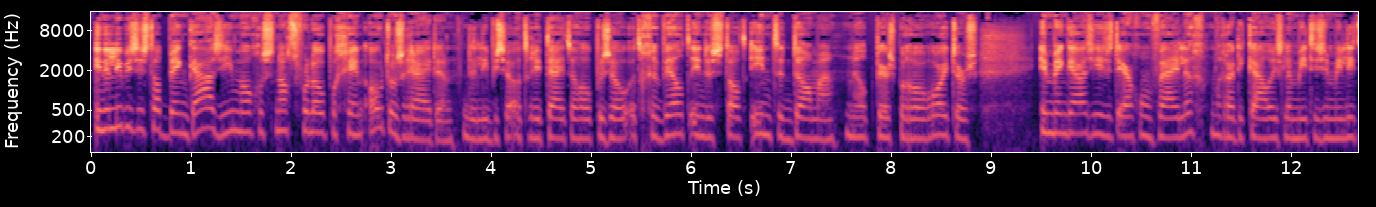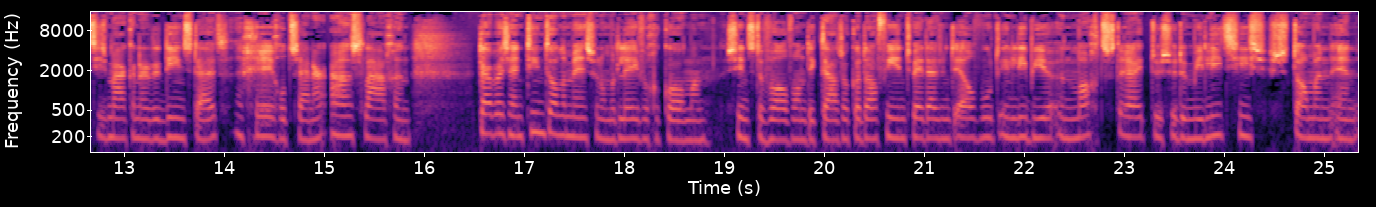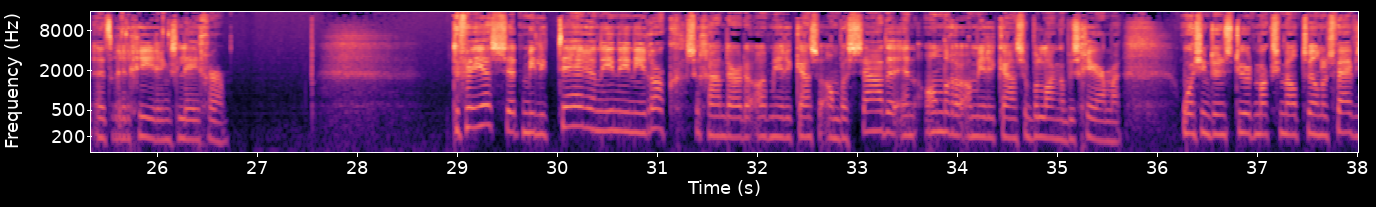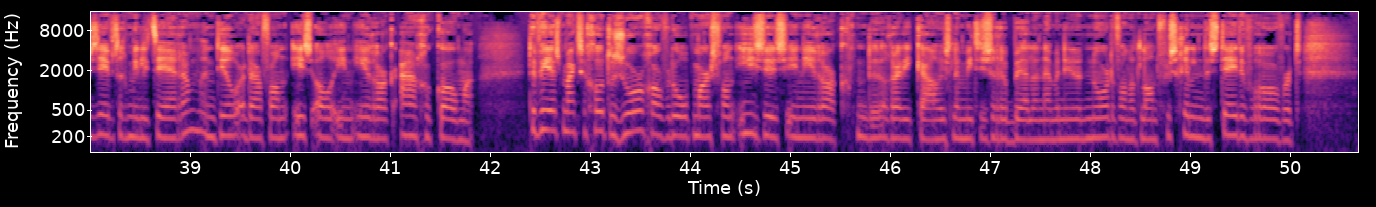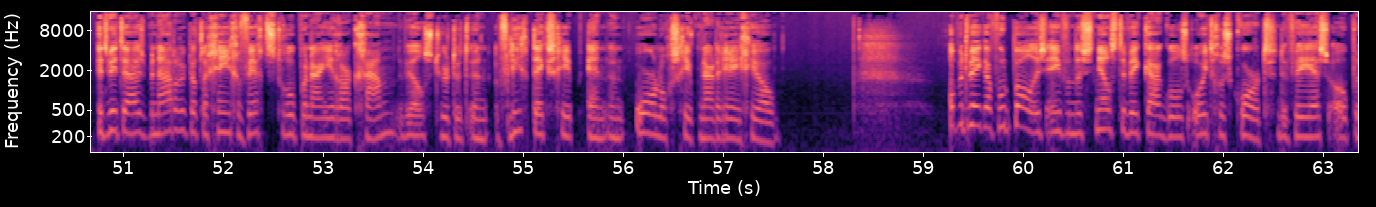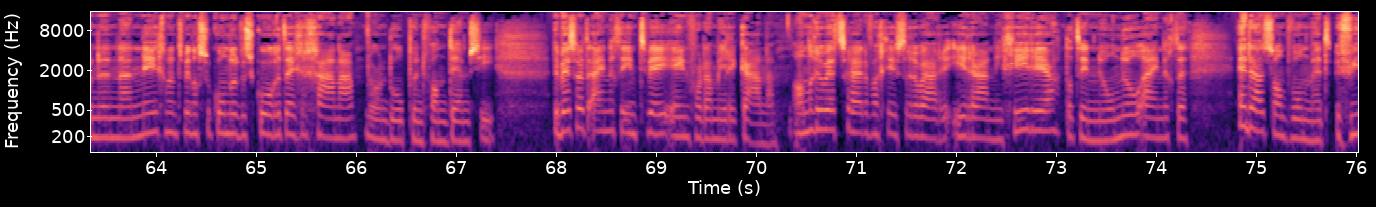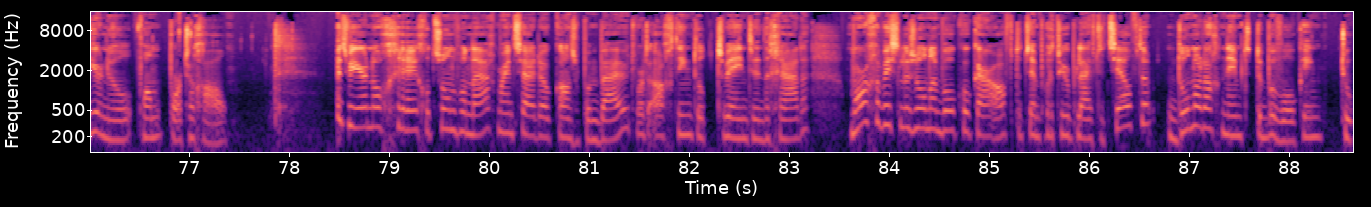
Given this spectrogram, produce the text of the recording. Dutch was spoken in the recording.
In de Libische stad Benghazi mogen s'nachts voorlopig geen auto's rijden. De Libische autoriteiten hopen zo het geweld in de stad in te dammen, meldt persbureau Reuters. In Benghazi is het erg onveilig. Radicaal-islamitische milities maken er de dienst uit en geregeld zijn er aanslagen. Daarbij zijn tientallen mensen om het leven gekomen. Sinds de val van dictator Gaddafi in 2011 woedt in Libië een machtsstrijd tussen de milities, stammen en het regeringsleger. De VS zet militairen in in Irak. Ze gaan daar de Amerikaanse ambassade en andere Amerikaanse belangen beschermen. Washington stuurt maximaal 275 militairen. Een deel daarvan is al in Irak aangekomen. De VS maakt zich grote zorgen over de opmars van ISIS in Irak. De radicaal-islamitische rebellen hebben in het noorden van het land verschillende steden veroverd. Het Witte Huis benadrukt dat er geen gevechtstroepen naar Irak gaan. Wel stuurt het een vliegdekschip en een oorlogsschip naar de regio. Op het WK voetbal is een van de snelste WK-goals ooit gescoord. De VS opende na 29 seconden de score tegen Ghana door een doelpunt van Dempsey. De wedstrijd eindigde in 2-1 voor de Amerikanen. Andere wedstrijden van gisteren waren Iran-Nigeria, dat in 0-0 eindigde. En Duitsland won met 4-0 van Portugal. Het weer nog geregeld zon vandaag, maar in het zuiden ook kans op een bui. Het wordt 18 tot 22 graden. Morgen wisselen zon en wolken elkaar af. De temperatuur blijft hetzelfde. Donderdag neemt de bewolking toe.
